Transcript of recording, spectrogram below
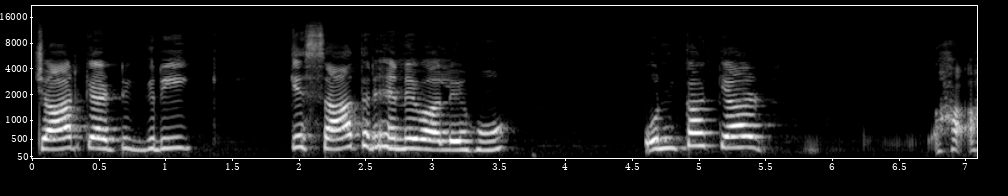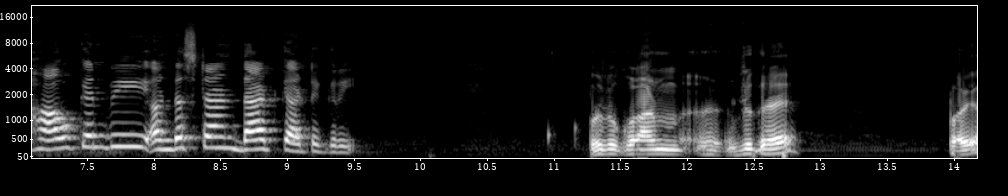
چار کیٹیگری کے ساتھ رہنے والے ہوں، ان کا کیا how can we understand that category قرآن، ذکر ہے۔ پڑھے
